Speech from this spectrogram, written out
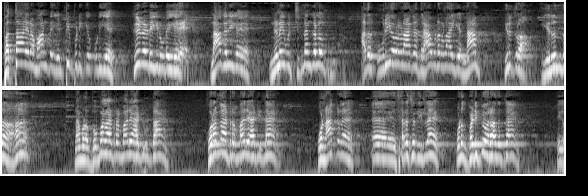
பத்தாயிரம் ஆண்டை எட்டி பிடிக்கக்கூடிய கீழடியினுடைய நாகரிக நினைவு சின்னங்களும் அதற்கு உரியவர்களாக திராவிடர்களாகிய நாம் இருக்கிறோம். இருந்தா நம்மளை பொம்மலாட்டுற மாதிரி ஆட்டி விட்டான் குரங்காட்டுற மாதிரி ஆட்டிட்டான். உன் நாக்கில் சரஸ்வதி இல்லை உனக்கு படிப்பே வராதுட்டான். எங்க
